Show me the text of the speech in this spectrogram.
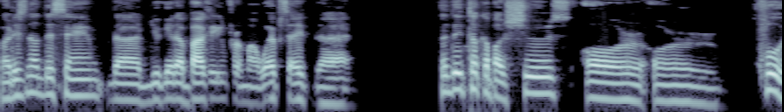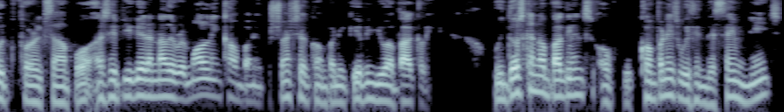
But it's not the same that you get a backlink from a website that that they talk about shoes or or food, for example, as if you get another remodeling company, construction company giving you a backlink. With those kind of backlinks of companies within the same niche,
